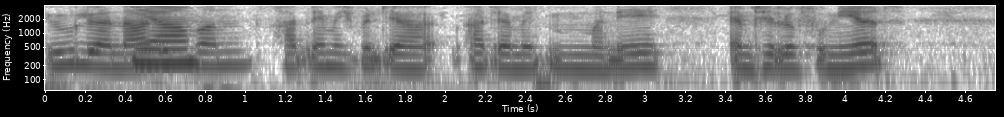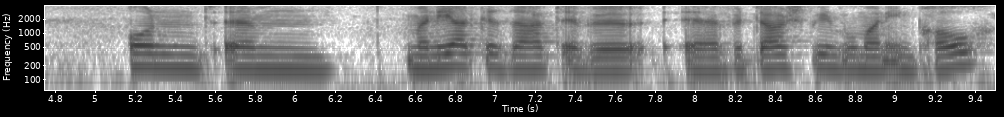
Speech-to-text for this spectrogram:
Julia Nagelsmann hat nämlich mit ihr, hat ja mit Manet ähm, telefoniert. Und ähm, Manet hat gesagt, er, will, er wird da spielen, wo man ihn braucht.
